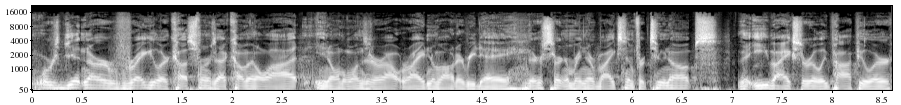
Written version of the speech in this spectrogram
we're getting our regular customers that come in a lot, you know, the ones that are out riding about every day. They're starting to bring their bikes in for tune ups. The e bikes are really popular.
